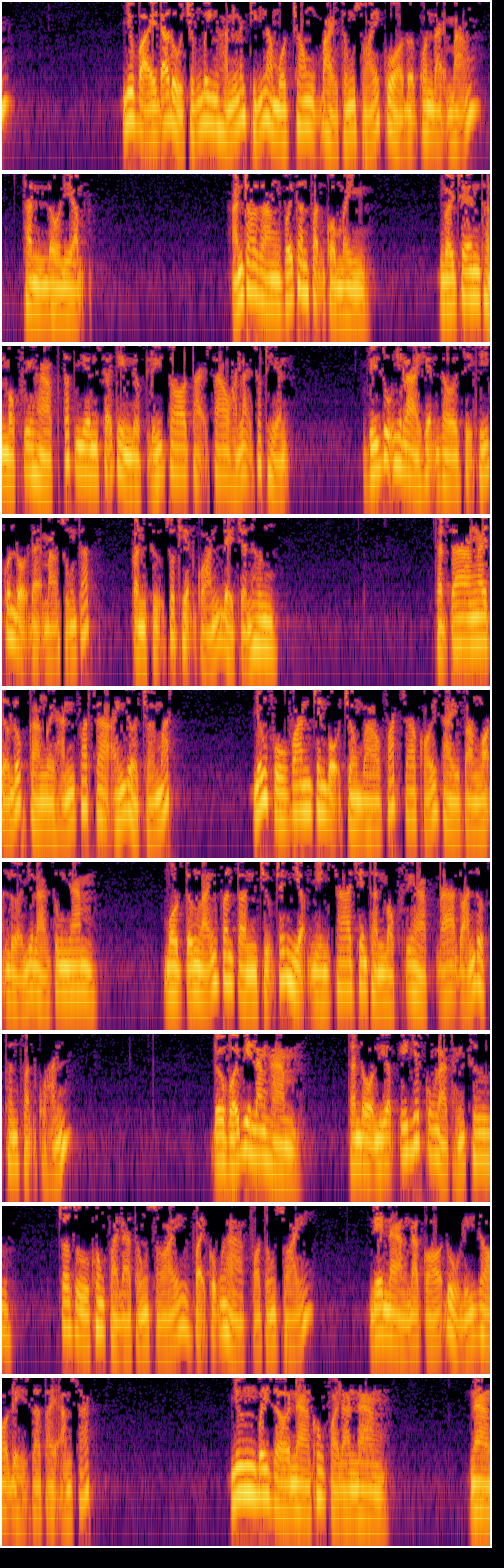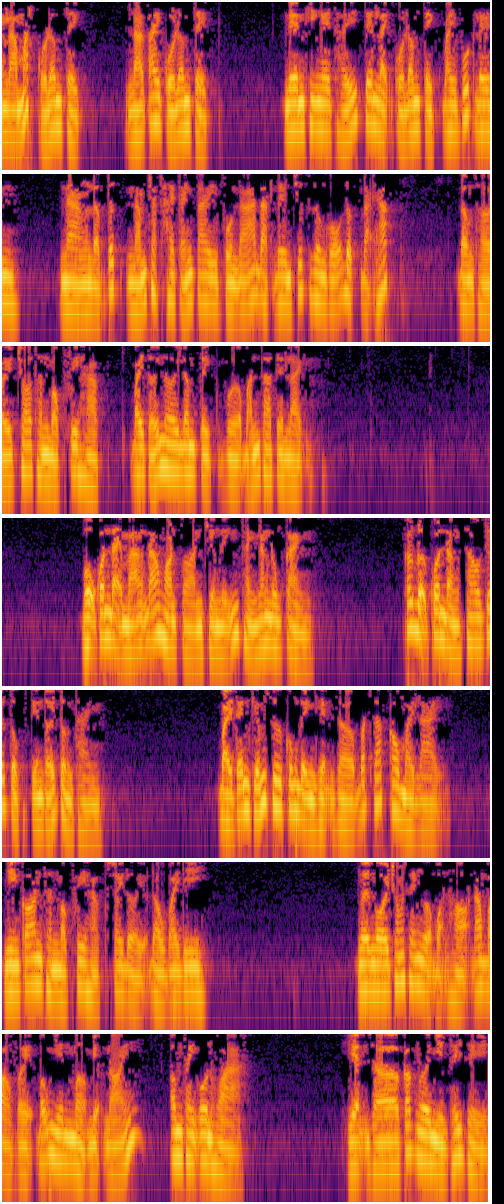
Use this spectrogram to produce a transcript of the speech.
Như vậy đã đủ chứng minh hắn chính là một trong bảy thống soái của đội quân Đại Mãng, thần đồ niệm. Hắn cho rằng với thân phận của mình, người trên thần Mộc Phi Hạc tất nhiên sẽ tìm được lý do tại sao hắn lại xuất hiện. Ví dụ như là hiện giờ sĩ khí quân đội Đại mạng xuống thấp, cần sự xuất hiện quán để chấn hưng. Thật ra ngay từ lúc cả người hắn phát ra ánh lửa chói mắt, những phù văn trên bộ trường bào phát ra khói dày và ngọn lửa như là dung nham. Một tướng lãnh phân tần chịu trách nhiệm nhìn xa trên thần mộc phi hạc đã đoán được thân phận của hắn. Đối với Bi Lăng Hàm, thần độ niệm ít nhất cũng là thánh sư, cho dù không phải là thống soái, vậy cũng là phó thống soái, nên nàng đã có đủ lý do để ra tay ám sát. Nhưng bây giờ nàng không phải là nàng, nàng là mắt của Lâm Tịch, là tay của Lâm Tịch, nên khi nghe thấy tên lệnh của Lâm Tịch bay vút lên, Nàng lập tức nắm chặt hai cánh tay vốn đã đặt lên chiếc dương gỗ đực đại hắc, đồng thời cho thần mộc phi hạp bay tới nơi lâm tịch vừa bắn ra tên lệnh. Bộ quân Đại Mãng đã hoàn toàn chiếm lĩnh thành lăng đông cảnh. Các đội quân đằng sau tiếp tục tiến tới tường thành. Bảy tên kiếm sư cung đình hiện giờ bất giác câu mày lại, nhìn con thần mộc phi hạc xoay đời đầu bay đi. Người ngồi trong xe ngựa bọn họ đang bảo vệ bỗng nhiên mở miệng nói, âm thanh ôn hòa. Hiện giờ các ngươi nhìn thấy gì?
